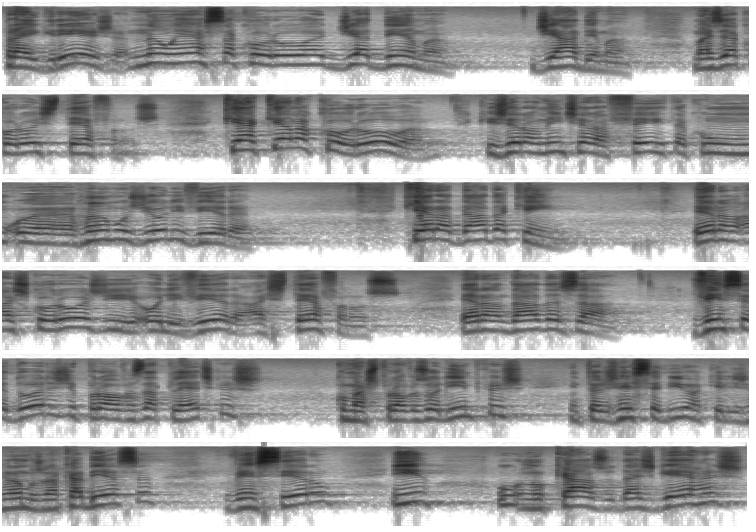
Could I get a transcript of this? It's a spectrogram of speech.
para a igreja não é essa coroa diadema, diadema, mas é a coroa Stefanos, que é aquela coroa que geralmente era feita com uh, ramos de oliveira, que era dada a quem? Eram as coroas de oliveira, a Stefanos, eram dadas a vencedores de provas atléticas, como as provas olímpicas, então eles recebiam aqueles ramos na cabeça, venceram, e no caso das guerras,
